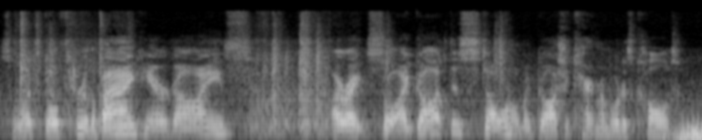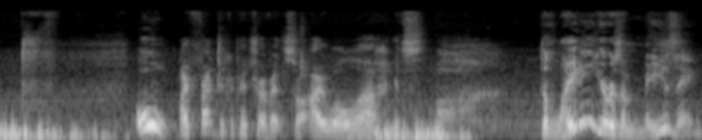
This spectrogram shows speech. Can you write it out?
So let's go through the bag here, guys. All right, so I got this stone. Oh my gosh, I can't remember what it's called. Oh, my friend took a picture of it, so I will. uh It's oh, the lighting here is amazing.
